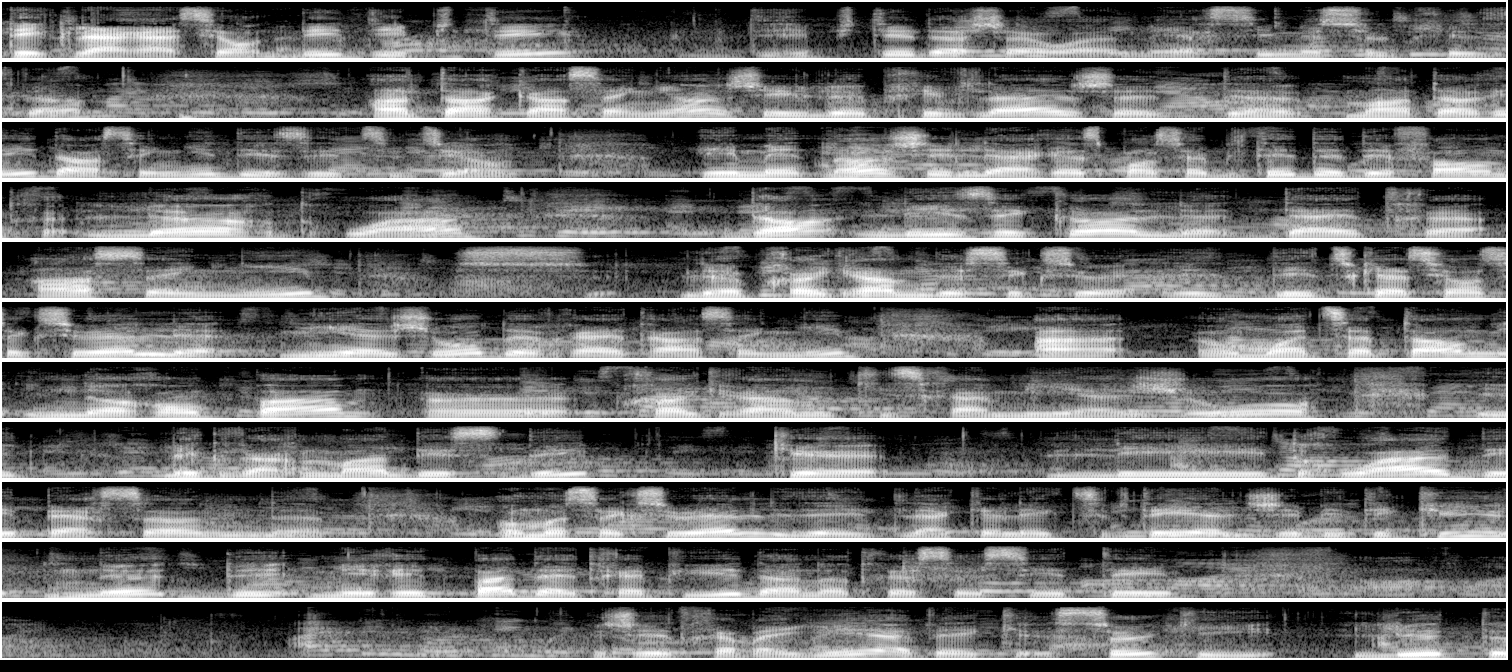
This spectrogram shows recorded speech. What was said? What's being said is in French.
Déclaration des députés, député d'Oshawa. Merci, Monsieur le Président. En tant qu'enseignant, j'ai eu le privilège de mentorer, d'enseigner des étudiants. Et maintenant, j'ai la responsabilité de défendre leurs droits dans les écoles, d'être enseignés. Le programme d'éducation sexuelle mis à jour devrait être enseigné au mois de septembre. Ils n'auront pas un programme qui sera mis à jour. Et le gouvernement a décidé que les droits des personnes homosexuelles et de la collectivité LGBTQ ne méritent pas d'être appuyés dans notre société. J'ai travaillé avec ceux qui luttent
